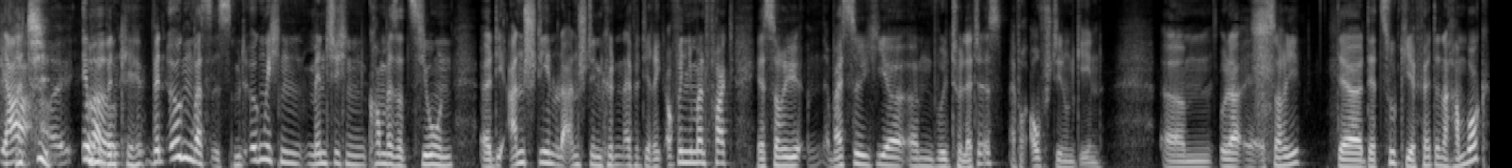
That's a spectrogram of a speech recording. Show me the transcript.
Ja, Hatschi. äh, immer, wenn, okay. wenn irgendwas ist, mit irgendwelchen menschlichen Konversationen, äh, die anstehen oder anstehen könnten, einfach direkt. Auch wenn jemand fragt, ja, sorry, weißt du hier, ähm, wo die Toilette ist? Einfach aufstehen und gehen. Ähm, oder, äh, sorry, der, der Zug hier fährt er nach Hamburg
